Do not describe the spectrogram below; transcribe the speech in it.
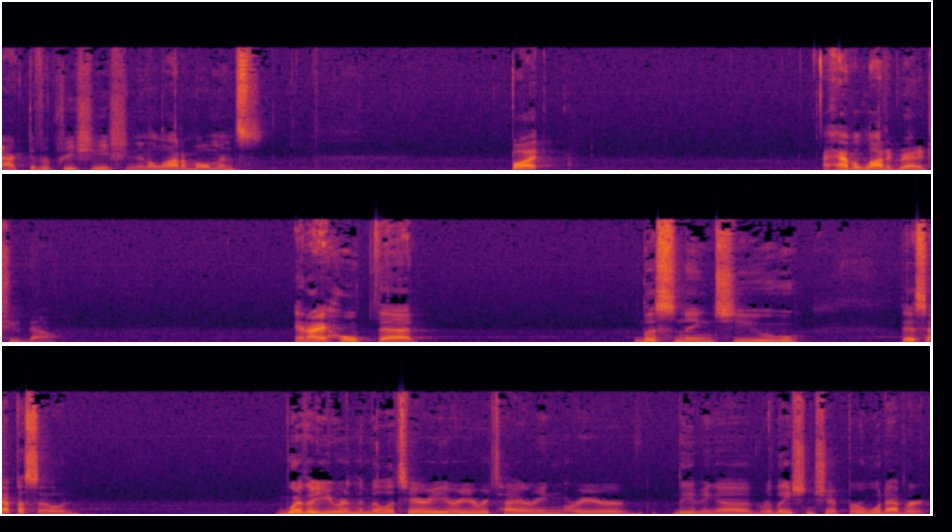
active appreciation in a lot of moments. But I have a lot of gratitude now. And I hope that listening to this episode whether you're in the military or you're retiring or you're leaving a relationship or whatever.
